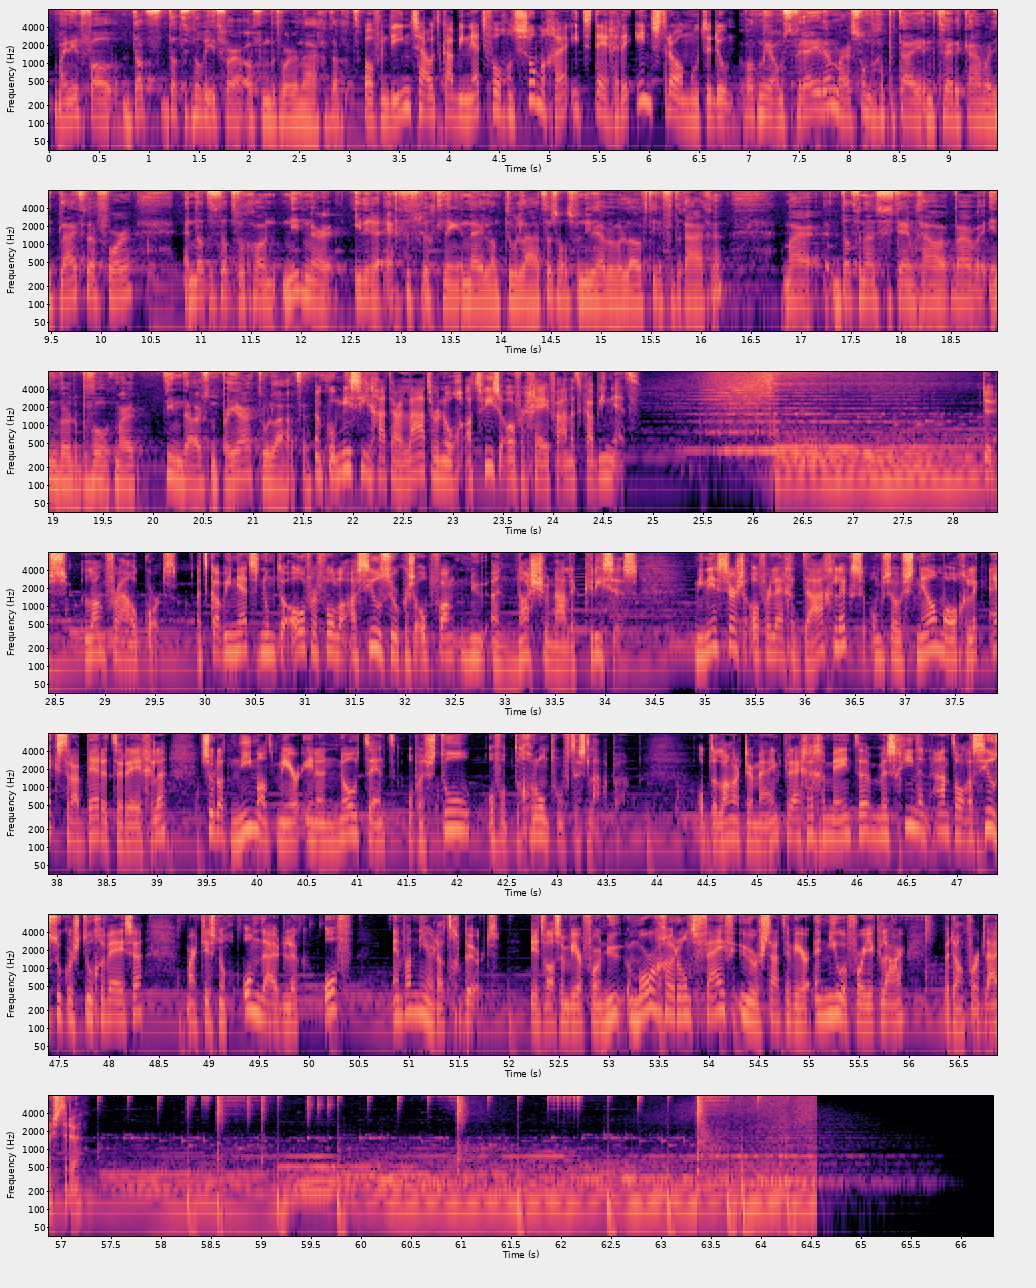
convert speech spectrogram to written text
Maar in ieder geval, dat, dat is nog iets waarover moet worden nagedacht. Bovendien zou het kabinet volgens sommigen iets tegen de instroom moeten doen. Wat meer omstreden, maar sommige partijen in de Tweede Kamer die pleiten daarvoor. En dat is dat we gewoon niet meer iedere echte vluchteling in Nederland toelaten, zoals we nu hebben beloofd in verdragen. Maar dat we naar een systeem gaan waarin we bijvoorbeeld maar 10.000 per jaar toelaten. Een commissie gaat daar later nog advies over geven aan het kabinet. Dus, lang verhaal kort. Het kabinet noemt de overvolle asielzoekersopvang nu een nationale crisis. Ministers overleggen dagelijks om zo snel mogelijk extra bedden te regelen, zodat niemand meer in een noodtent op een stoel of op de grond hoeft te slapen. Op de lange termijn krijgen gemeenten misschien een aantal asielzoekers toegewezen, maar het is nog onduidelijk of en wanneer dat gebeurt. Dit was hem weer voor nu. Morgen rond 5 uur staat er weer een nieuwe voor je klaar. Bedankt voor het luisteren.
